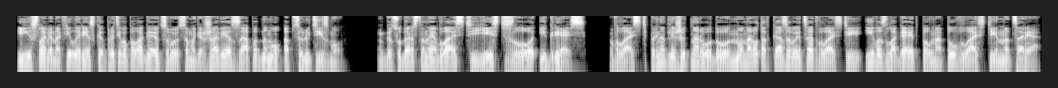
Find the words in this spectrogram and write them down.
и славянофилы резко противополагают свое самодержавие западному абсолютизму. Государственная власть есть зло и грязь. Власть принадлежит народу, но народ отказывается от власти и возлагает полноту власти на царя.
